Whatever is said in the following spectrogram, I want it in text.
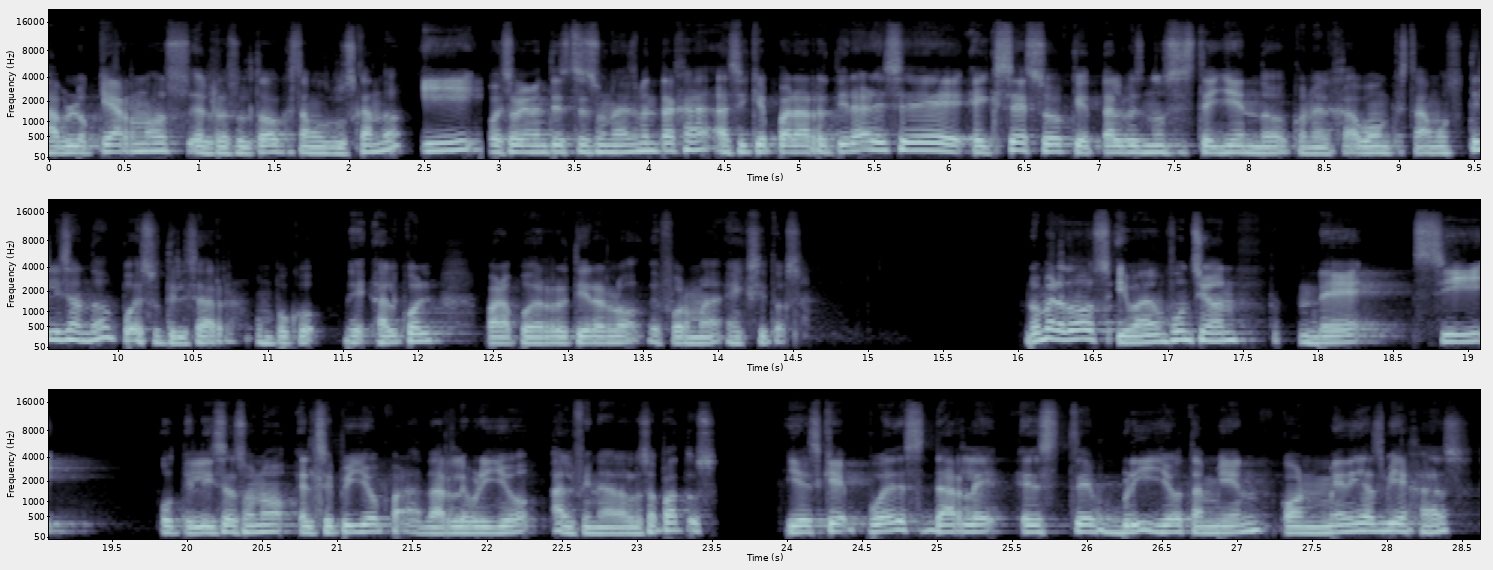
a bloquearnos el resultado que estamos buscando. Y pues obviamente esta es una desventaja, así que para retirar ese exceso que tal vez no se esté yendo con el jabón que estábamos utilizando, puedes utilizar un poco de alcohol para poder retirarlo de forma exitosa. Número dos, y va en función de si utilizas o no el cepillo para darle brillo al final a los zapatos. Y es que puedes darle este brillo también con medias viejas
